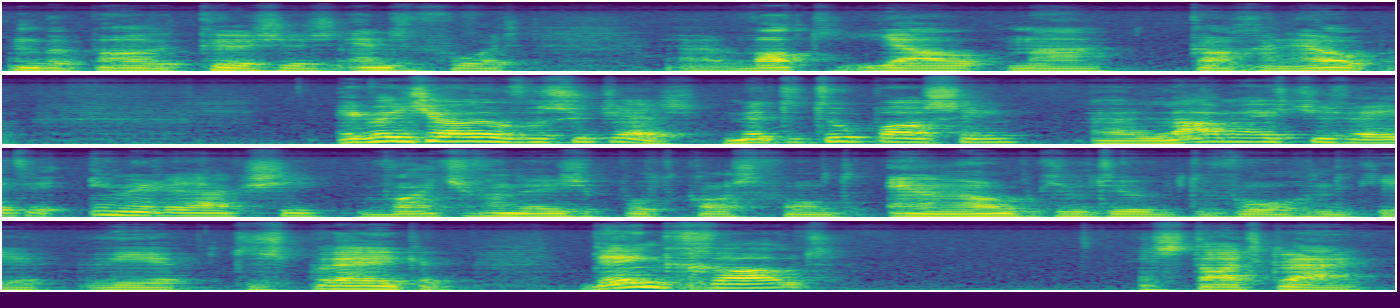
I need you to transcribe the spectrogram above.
Een bepaalde cursus enzovoort. wat jou maar kan gaan helpen. Ik wens jou heel veel succes met de toepassing. Uh, laat me eventjes weten in een reactie wat je van deze podcast vond. En dan hoop ik je natuurlijk de volgende keer weer te spreken. Denk groot en start klein.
